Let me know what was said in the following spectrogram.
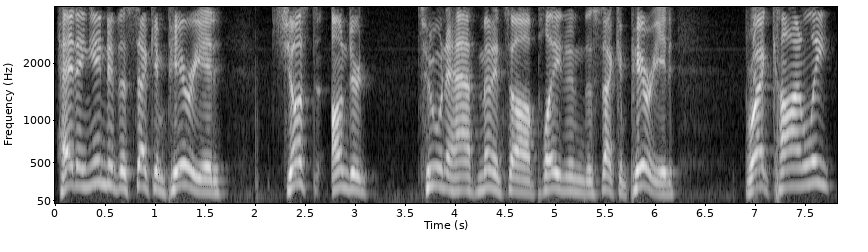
Heading into the second period, just under two and a half minutes uh, played in the second period, Brett Connolly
